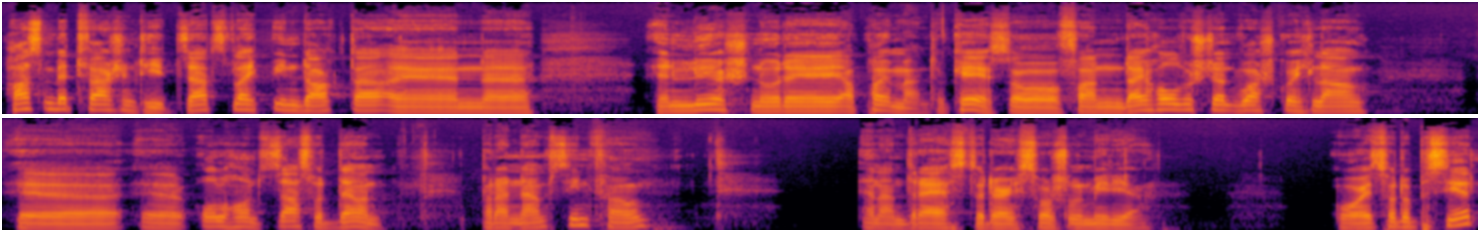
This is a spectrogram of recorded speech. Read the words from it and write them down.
Hast een bed fashion tijd, zet vielleicht bij een dokter en, uh, en leerst naar de appointment. Oké, so van die halve stunde was ik lang, uh, uh, alle hond zes wat doen. Dan nimmst du den phone en dan draaist du door social media. Och vet du vad det?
